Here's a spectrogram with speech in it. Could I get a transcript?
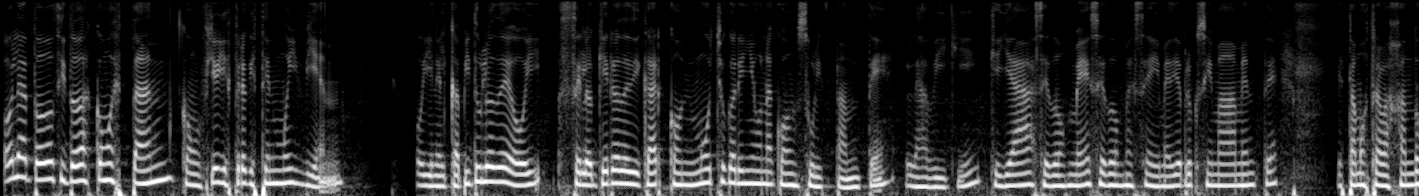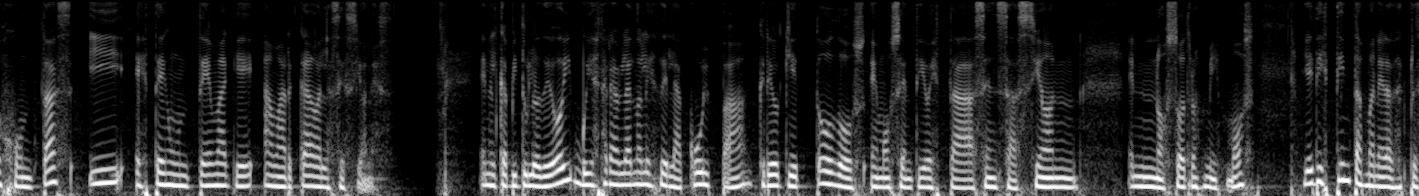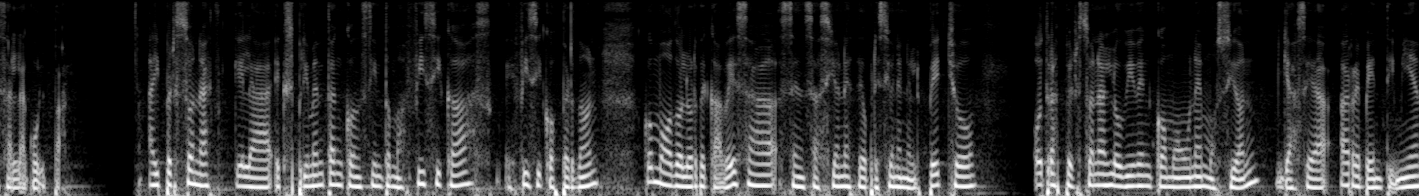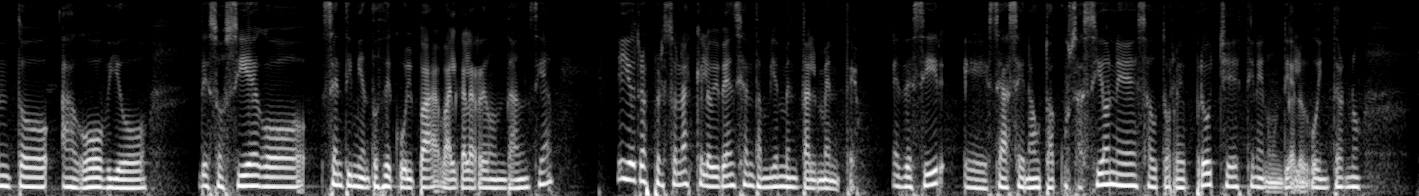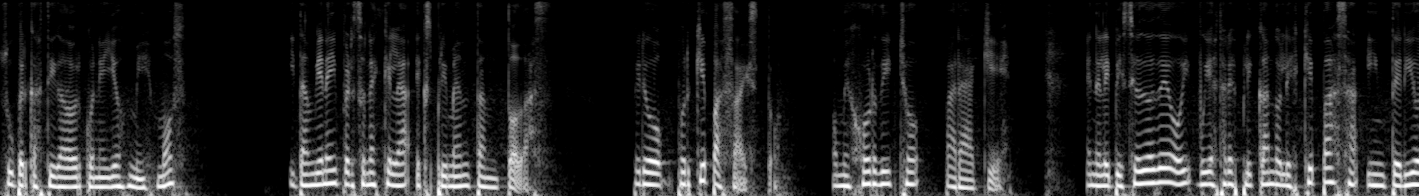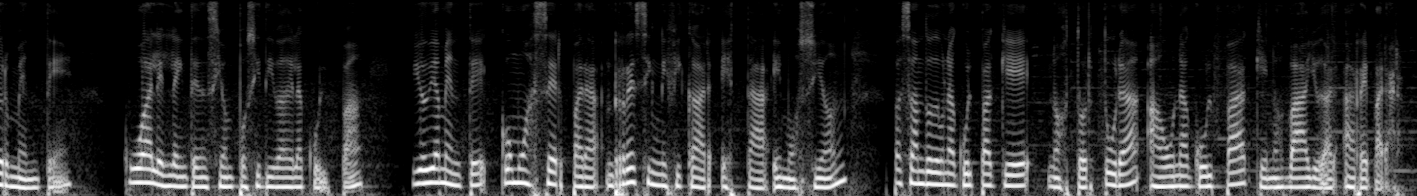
Hola a todos y todas, ¿cómo están? Confío y espero que estén muy bien. Hoy en el capítulo de hoy se lo quiero dedicar con mucho cariño a una consultante, la Vicky, que ya hace dos meses, dos meses y medio aproximadamente, estamos trabajando juntas y este es un tema que ha marcado las sesiones. En el capítulo de hoy voy a estar hablándoles de la culpa. Creo que todos hemos sentido esta sensación en nosotros mismos y hay distintas maneras de expresar la culpa. Hay personas que la experimentan con síntomas físicas, eh, físicos, perdón, como dolor de cabeza, sensaciones de opresión en el pecho. Otras personas lo viven como una emoción, ya sea arrepentimiento, agobio, desosiego, sentimientos de culpa, valga la redundancia. Y hay otras personas que lo vivencian también mentalmente. Es decir, eh, se hacen autoacusaciones, autorreproches, tienen un diálogo interno súper castigador con ellos mismos. Y también hay personas que la experimentan todas. Pero, ¿por qué pasa esto? O mejor dicho, ¿para qué? En el episodio de hoy voy a estar explicándoles qué pasa interiormente, cuál es la intención positiva de la culpa y obviamente cómo hacer para resignificar esta emoción, pasando de una culpa que nos tortura a una culpa que nos va a ayudar a reparar.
